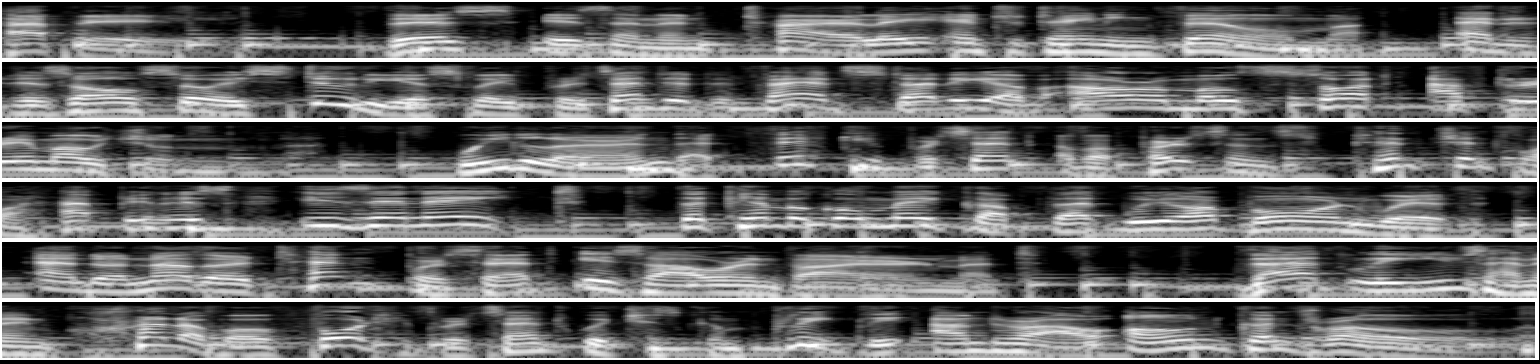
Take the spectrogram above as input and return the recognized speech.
Happy. This is an entirely entertaining film, and it is also a studiously presented advanced study of our most sought after emotion. We learn that 50% of a person's penchant for happiness is innate, the chemical makeup that we are born with, and another 10% is our environment. That leaves an incredible 40% which is completely under our own control.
